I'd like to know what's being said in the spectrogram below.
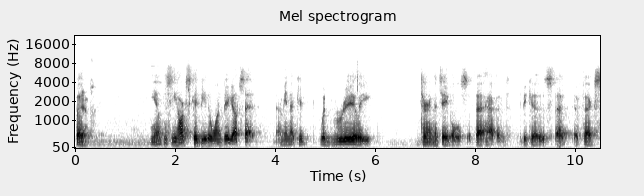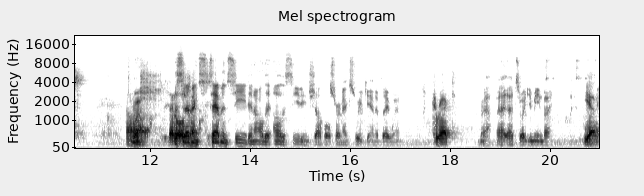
but yeah. You know the Seahawks could be the one big upset. I mean, that could would really turn the tables if that happened because that affects um, right. The seven seven seed and all the all the seeding shuffles for next weekend if they win. Correct. Yeah, that's what you mean by. Yeah,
